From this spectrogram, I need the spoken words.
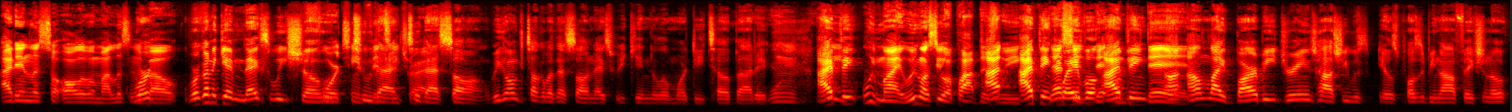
I didn't listen to all of them. I listened to We're, about we're gonna give next week's show 14, to 15 that to that song. We're gonna talk about that song next week in a little more detail about it. We- I we- think we might. We're gonna see what pop this I, week. I think That Quavo. de- I think uh, unlike Barbie Dreams, how she was, it was supposed to be non-fictional.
